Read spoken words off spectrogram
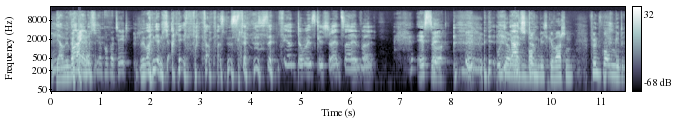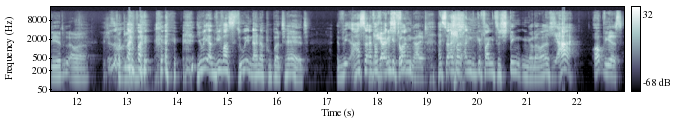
Ja, wir waren ja nicht in der Pubertät. Wir waren ja nicht alle. Was ist das denn für ein dummes Geschwätz einfach? Ist so. Unterhosen ja, Wochen nicht gewaschen, fünfmal umgedreht, aber so, Julian, wie warst du in deiner Pubertät? Hast du einfach Mega angefangen, halt. hast du einfach angefangen zu stinken oder was? Ja, obvious.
